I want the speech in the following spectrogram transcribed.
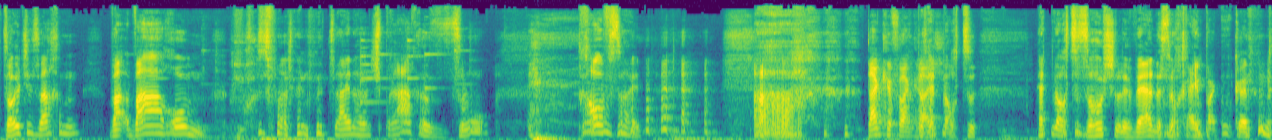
Solche Sachen. Wa warum muss man denn mit seiner Sprache so drauf sein? Danke, Das Frankreich. hätten wir auch zu, hätten wir auch zu Social Awareness noch reinpacken können.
